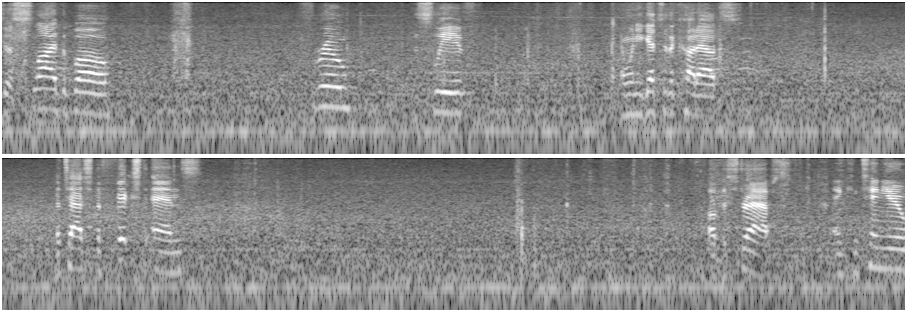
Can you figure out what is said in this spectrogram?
Just slide the bow through the sleeve, and when you get to the cutouts, attach the fixed ends of the straps and continue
